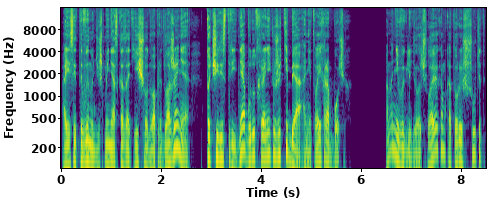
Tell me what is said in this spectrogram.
А если ты вынудишь меня сказать еще два предложения, то через три дня будут хранить уже тебя, а не твоих рабочих». Она не выглядела человеком, который шутит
